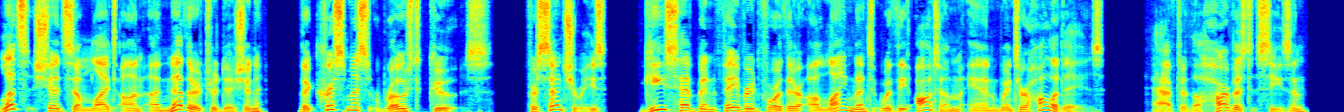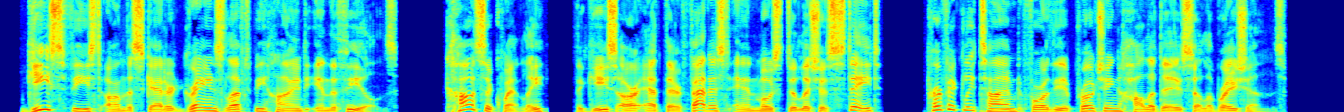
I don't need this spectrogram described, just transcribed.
Let's shed some light on another tradition the Christmas roast goose. For centuries, geese have been favored for their alignment with the autumn and winter holidays. After the harvest season, geese feast on the scattered grains left behind in the fields. Consequently, the geese are at their fattest and most delicious state, perfectly timed for the approaching holiday celebrations.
